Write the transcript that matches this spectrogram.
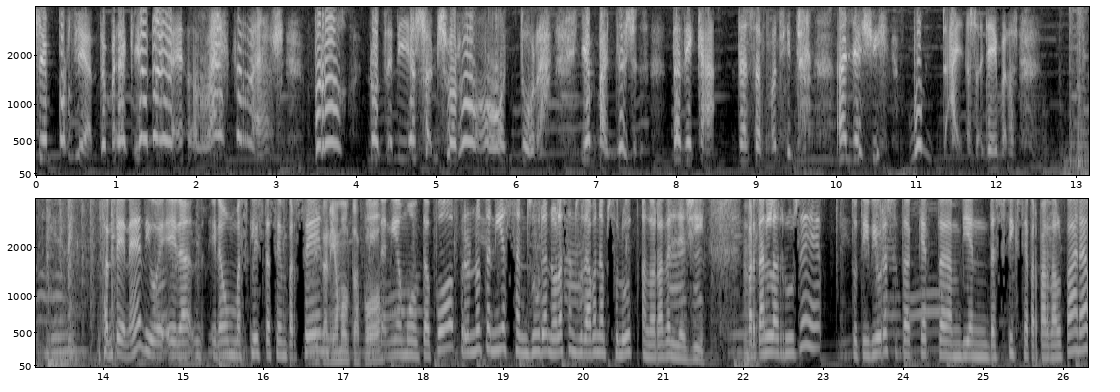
100%, perquè jo no era res de res, però no tenia censura la lectura. I em vaig de- dedicar des de petita a llegir muntanyes de llibres. S'entén, eh? Diu, era, era un masclista 100%. Li tenia molta por. Li tenia molta por, però no tenia censura, no la censurava en absolut a l'hora de llegir. Mm. Per tant, la Roser, tot i viure sota aquest ambient d'asfíxia per part del pare,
